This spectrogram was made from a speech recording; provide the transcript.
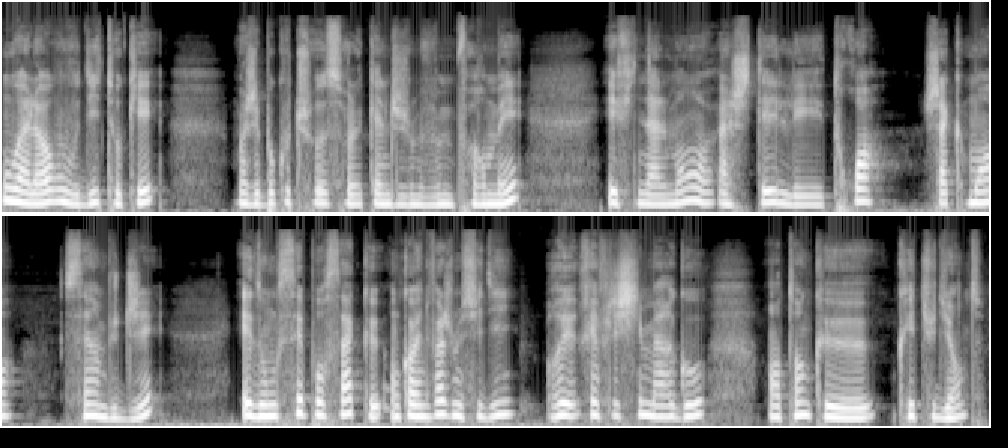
Ou alors vous vous dites ok, moi j'ai beaucoup de choses sur lesquelles je veux me former et finalement acheter les trois chaque mois, c'est un budget. Et donc c'est pour ça que, encore une fois, je me suis dit, réfléchis Margot en tant qu'étudiante,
